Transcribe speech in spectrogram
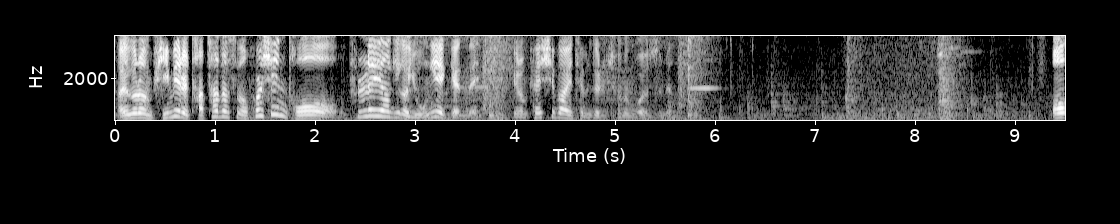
아니 그럼 비밀을 다 찾았으면 훨씬 더 플레이하기가 용이했겠네? 이런 passive 아이템들을 주는 거였으면 어?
